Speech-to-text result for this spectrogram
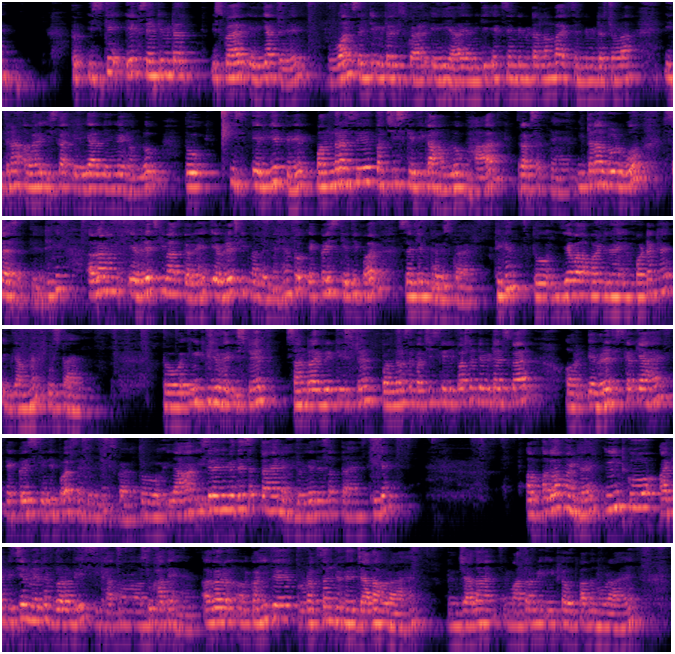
तो इसके एक सेंटीमीटर स्क्वायर एरिया पे वन सेंटीमीटर स्क्वायर एरिया यानी कि एक सेंटीमीटर लंबा, एक सेंटीमीटर चौड़ा, इतना अगर इसका एरिया लेंगे हम लोग तो इस एरिया पे 15 से 25 केजी का हम लोग भार रख सकते हैं। इतना लोड वो सह सकते हैं, ठीक है? अगर हम एवरेज की बात करें एवरेज कितना लेते हैं तो 21 केजी पर सेंटीमीटर स्क्वायर ठीक है? तो ये वाला पॉइंट जो है इंपॉर्टेंट है एग्ज़ाम में पूछता है। तो ईट की जो है स्ट्रेंथ सन की स्ट्रेंथ 15 से 25 केजी पर सेंटीमीटर स्क्वायर और एवरेज इसका क्या है? इक्कीस के जी पर सेंटीमीटर स्क्वायर तो यहाँ इस रेंज में दे सकता है, नहीं तो ये दे सकता है, ठीक है? अब अगला पॉइंट है, ईंट को आर्टिफिशियल मेथड द्वारा भी सिखा सुखाते हैं। अगर कहीं पे प्रोडक्शन जो है ज़्यादा हो रहा है ज़्यादा मात्रा में ईंट का उत्पादन हो रहा है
